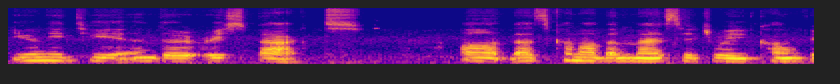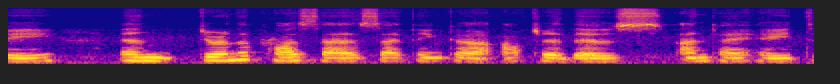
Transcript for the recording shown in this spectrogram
unity and respect. Uh, that's kind of the message we convey. And during the process, I think uh, after those anti-hate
